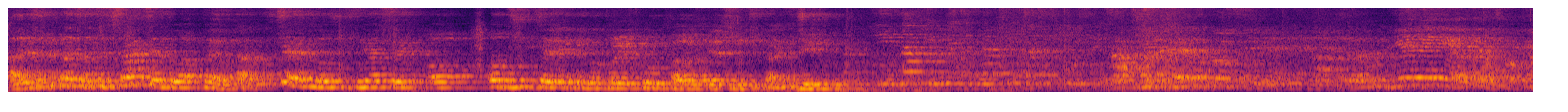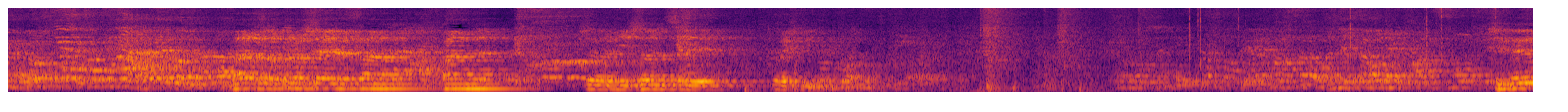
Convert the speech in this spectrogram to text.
Ale żeby ta satysfakcja była pełna, to chciałem złożyć wniosek o odrzucenie tego projektu uchwały w pierwszym czytaniu. Dziękuję. Bardzo proszę pan, pan przewodniczący Kośniuk. Czy był,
